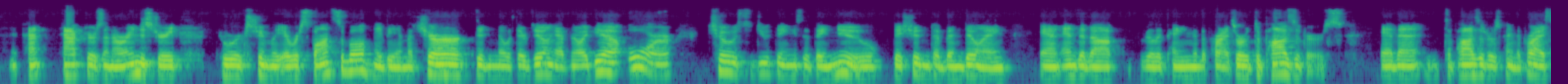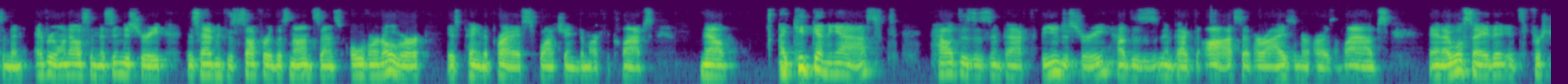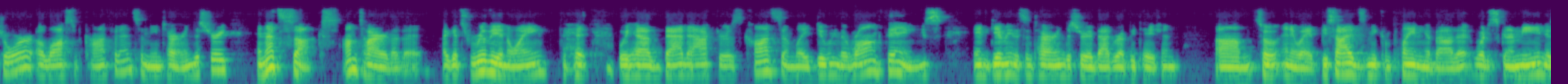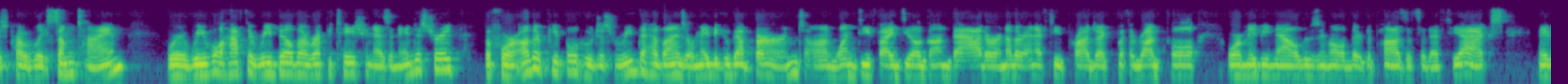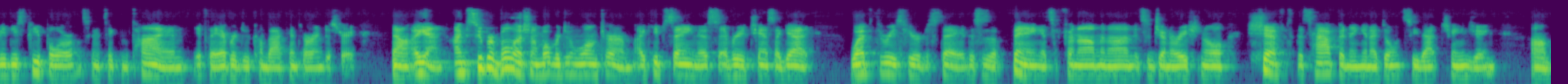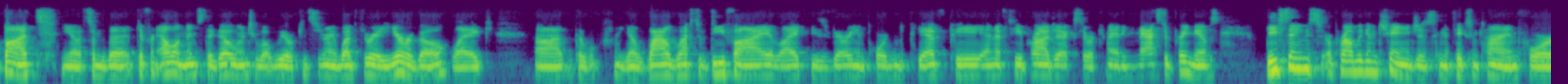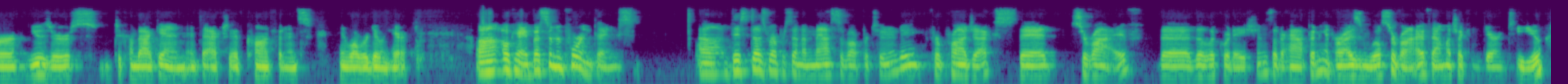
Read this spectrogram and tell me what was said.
actors in our industry who were extremely irresponsible, maybe immature, didn't know what they're doing, I have no idea, or chose to do things that they knew they shouldn't have been doing and ended up really paying the price, or depositors. And then depositors paying the price, and then everyone else in this industry is having to suffer this nonsense over and over is paying the price, watching the market collapse. Now, I keep getting asked, how does this impact the industry? How does this impact us at Horizen or Horizen Labs? And I will say that it's for sure a loss of confidence in the entire industry. And that sucks. I'm tired of it. Like, it's really annoying that we have bad actors constantly doing the wrong things and giving this entire industry a bad reputation. Um, so, anyway, besides me complaining about it, what it's going to mean is probably some time where we will have to rebuild our reputation as an industry before other people who just read the headlines or maybe who got burned on one DeFi deal gone bad or another NFT project with a rug pull, or maybe now losing all of their deposits at FTX. Maybe these people are, it's going to take them time if they ever do come back into our industry. Now, again, I'm super bullish on what we're doing long term. I keep saying this every chance I get. Web3 is here to stay. This is a thing, it's a phenomenon, it's a generational shift that's happening, and I don't see that changing. Um, but you know, some of the different elements that go into what we were considering Web three a year ago, like uh, the you know wild west of DeFi, like these very important PFP NFT projects that are commanding massive premiums. These things are probably going to change. It's going to take some time for users to come back in and to actually have confidence in what we're doing here. Uh, okay, but some important things. Uh, this does represent a massive opportunity for projects that survive the the liquidations that are happening, and Horizen will survive. That much I can guarantee you.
